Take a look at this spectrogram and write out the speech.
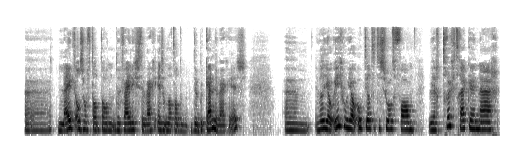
uh, lijkt alsof dat dan de veiligste weg is, omdat dat de, de bekende weg is. Um, wil jouw ego jou ook altijd een soort van weer terugtrekken naar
